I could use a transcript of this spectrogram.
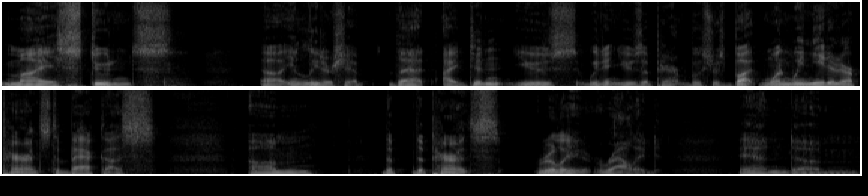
my students uh, in leadership that I didn't use. We didn't use a parent boosters. But when we needed our parents to back us, um, the the parents really rallied, and um,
